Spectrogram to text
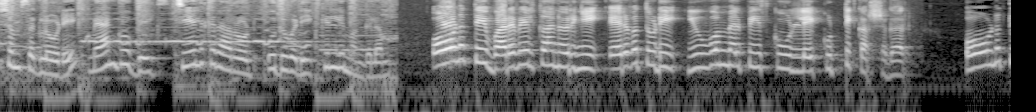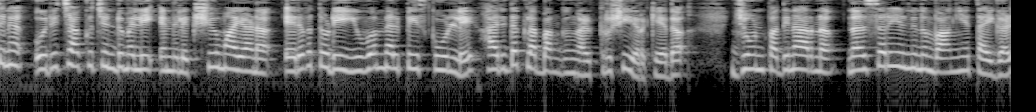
ഓണാശംസകളോടെ mango bakes Chelakkara road Uthuvadi Killimangalam. ഓണത്തെ വരവേൽക്കാനൊരുങ്ങി Eravathodi U M L P സ്കൂളിലെ കുട്ടിക്കർഷകർ ഓണത്തിന് ഒരു ചാക്കു ചെണ്ടുമല്ലി എന്ന ലക്ഷ്യവുമായാണ് Eravathodi U M L P സ്കൂളിലെ ഹരിത ക്ലബ് അംഗങ്ങൾ കൃഷിയിറക്കിയത്. ജൂൺ പതിനാറിന് നഴ്സറിയിൽ നിന്നും വാങ്ങിയ തൈകൾ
